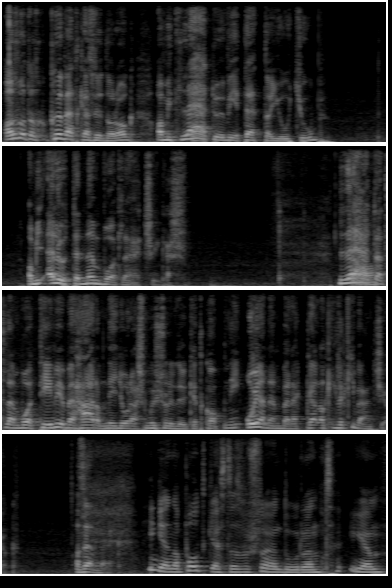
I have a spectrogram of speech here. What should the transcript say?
Az volt a következő dolog, amit lehetővé tett a YouTube, ami előtte nem volt lehetséges. Lehetetlen volt tévében 3-4 órás műsoridőket kapni olyan emberekkel, akikre kíváncsiak. Az emberek. Igen, a podcast az most nagyon durrant. Igen.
